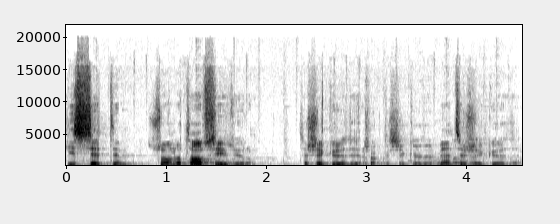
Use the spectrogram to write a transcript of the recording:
hissettim, sonra tavsiye ediyorum. Teşekkür ediyorum. Çok teşekkür ederim. ben Bey. teşekkür ederim.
